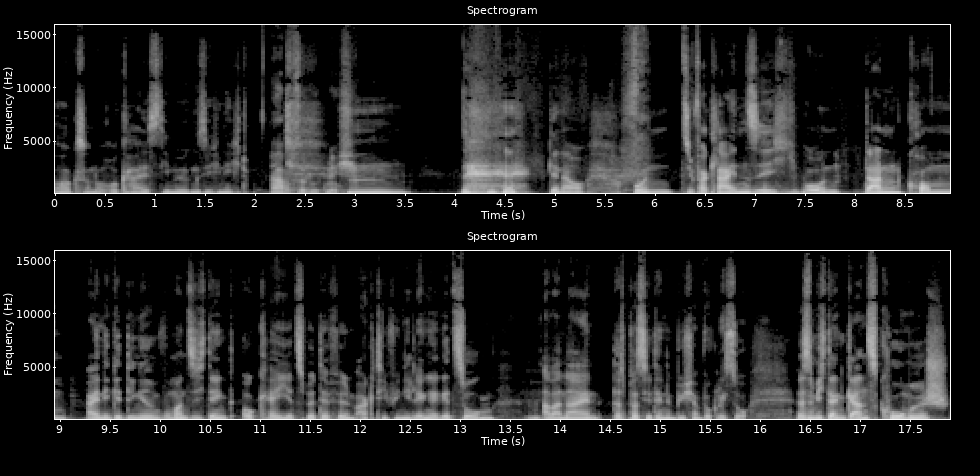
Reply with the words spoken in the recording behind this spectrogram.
Orks und Urukais, die mögen sich nicht. Absolut nicht. Mm. genau. Und sie verkleiden sich und dann kommen einige Dinge, wo man sich denkt, okay, jetzt wird der Film aktiv in die Länge gezogen. Aber nein, das passiert in den Büchern wirklich so. Das ist nämlich dann ganz komisch,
